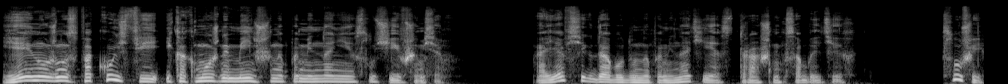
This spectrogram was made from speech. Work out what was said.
«Ей нужно спокойствие и как можно меньше напоминаний о случившемся. А я всегда буду напоминать ей о страшных событиях. Слушай,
